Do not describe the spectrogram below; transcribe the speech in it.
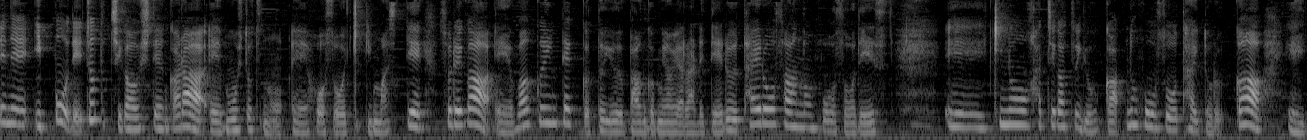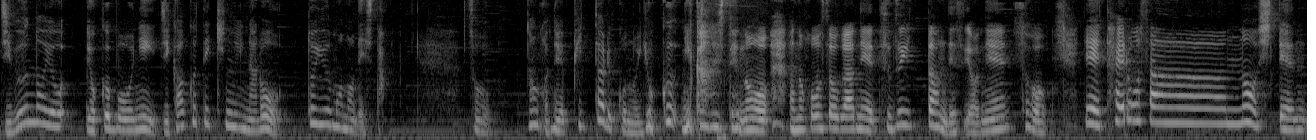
でね一方でちょっと違う視点から、えー、もう一つの、えー、放送を聞きましてそれが、えー、ワークインテックという番組をやられている太郎さんの放送です。えー、昨日8月8日の放送タイトルが、えー、自分の欲望に自覚的になろうというものでした。そうなんかねぴったりこの欲に関しての あの放送がね続いたんですよね。そうで太郎さんの視点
